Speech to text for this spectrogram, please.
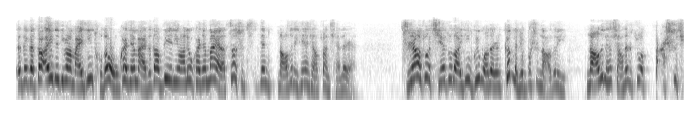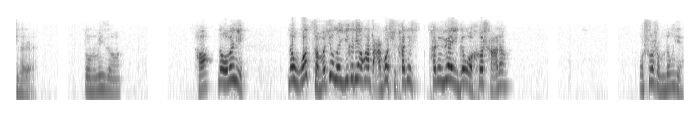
呃，那个到 A 的地方买一斤土豆五块钱买的，到 B 的地方六块钱卖了，这是天脑子里天天想赚钱的人。只要做企业做到一定规模的人，根本就不是脑子里脑子里头想的是做大事情的人，懂什么意思吗？好，那我问你，那我怎么就能一个电话打过去，他就他就愿意跟我喝茶呢？我说什么东西？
